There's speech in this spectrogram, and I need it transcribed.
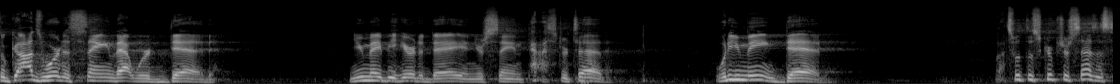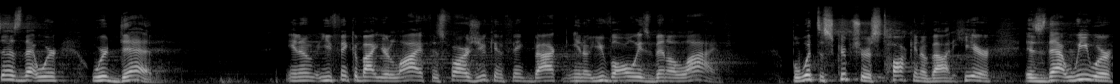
So God's word is saying that we're dead. You may be here today and you're saying, Pastor Ted, what do you mean dead? That's what the scripture says. It says that we're, we're dead. You know, you think about your life, as far as you can think back, you know, you've always been alive. But what the scripture is talking about here is that we were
